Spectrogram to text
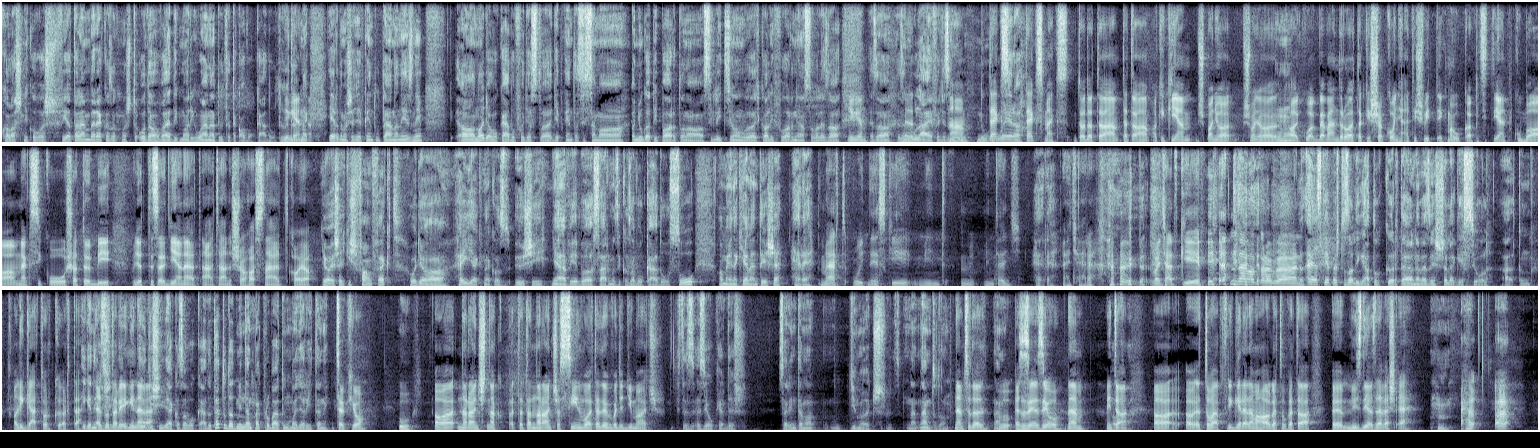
kalasnikovos fiatalemberek, azok most oda, ahova eddig marihuánát ültettek, avokádót ültetnek. Igen. Érdemes egyébként utána nézni. A nagy avokádó fogyasztó egyébként azt hiszem a, a nyugati parton, a vagy Kalifornia, szóval ez a, Igen. ez a, ez a New Life, vagy ez Aha. Nu, Tex, Tex-Mex, tudod, a, tehát a, akik ilyen spanyol, spanyol uh-huh. ajkúak bevándoroltak, és a konyhát is vitték magukkal, picit ilyen Kuba, Mexikó, stb., hogy ott ez egy ilyen általánosan használt kaja. Ja, és egy kis fun fact, hogy a helyieknek az ősi nyelvéből származik az avokádó szó, amelynek jelentése here. Mert úgy néz ki, mint, mint egy Here. Egy here. Vagy hát ki? Nem akarok olyan. Ehhez képest az aligátor körte elnevezéssel egész jól álltunk. Aligátor körte? Igen, Ez volt a régi neve? Így is hívják az avokádot. Hát tudod, mindent megpróbáltunk magyarítani. Tök jó. Ú, uh, a narancsnak, tehát a narancs a szín volt előbb, vagy a gyümölcs? Ez, ez jó kérdés. Szerintem a gyümölcs, nem, nem tudom. Nem tudod? Nem. Uh, ez azért ez jó, nem? Mint a, a, a, tovább triggerelem a hallgatókat, a, a műzli az leves-e. Hm.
